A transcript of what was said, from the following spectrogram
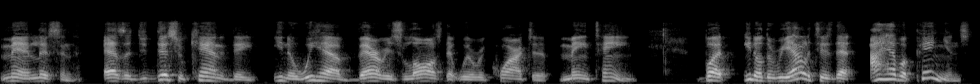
Man, listen, as a judicial candidate, you know, we have various laws that we're required to maintain. But, you know, the reality is that I have opinions.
